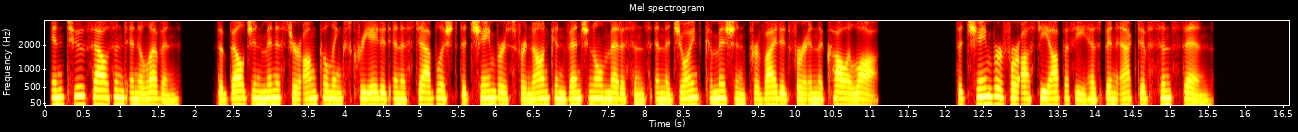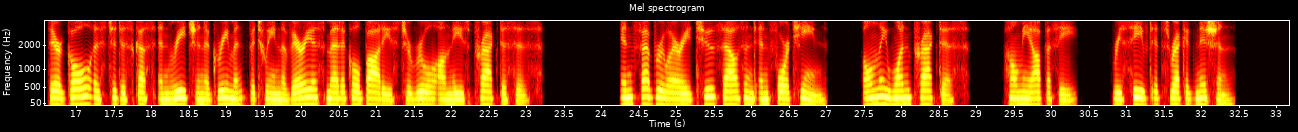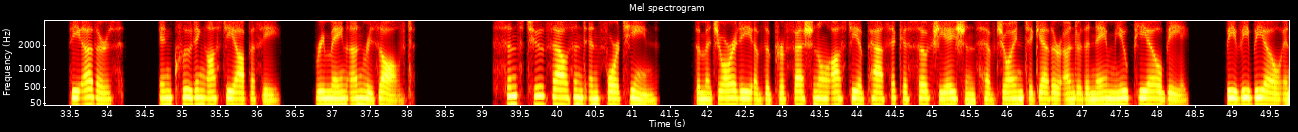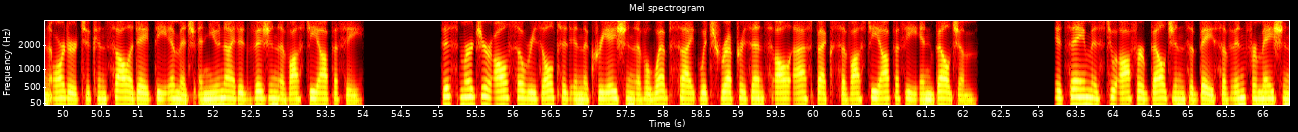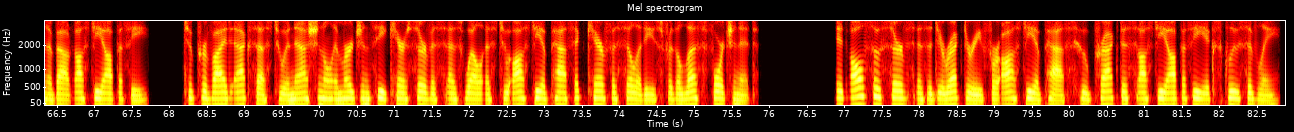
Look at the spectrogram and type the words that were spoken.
In 2011, the Belgian minister Onkelinx created and established the Chambers for Non-Conventional Medicines and the Joint Commission provided for in the Colla law. The Chamber for Osteopathy has been active since then. Their goal is to discuss and reach an agreement between the various medical bodies to rule on these practices. In February 2014, only one practice, homeopathy, received its recognition. The others, including osteopathy, remain unresolved. Since 2014, the majority of the professional osteopathic associations have joined together under the name UPOB, BVBO in order to consolidate the image and united vision of osteopathy. This merger also resulted in the creation of a website which represents all aspects of osteopathy in Belgium. Its aim is to offer Belgians a base of information about osteopathy, to provide access to a national emergency care service as well as to osteopathic care facilities for the less fortunate. It also serves as a directory for osteopaths who practice osteopathy exclusively.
